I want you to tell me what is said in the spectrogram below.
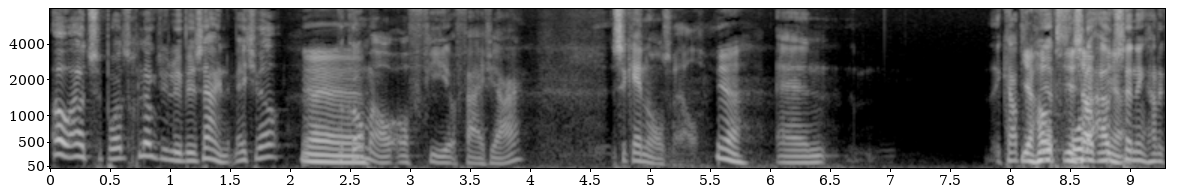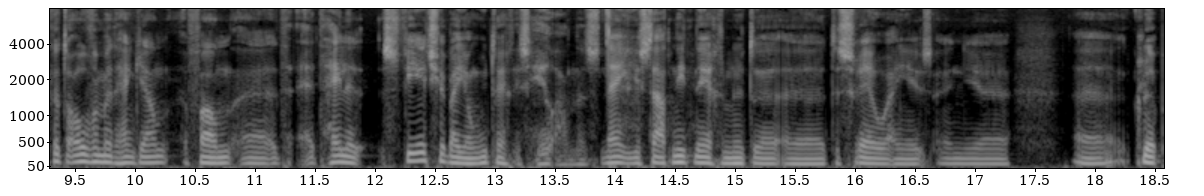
oh, uitsupporters, leuk dat jullie weer zijn. Weet je wel, Ja, ja, we komen al of vier of vijf jaar. Ze kennen ons wel. Ja. En ik had Je net hoopt- je voor zou- de uitzending had ik het over met Henk Jan van eh, het, het hele sfeertje bij Jong Utrecht is heel anders. Nee, je staat niet 90 minuten eh, te schreeuwen en je, en je eh, club,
